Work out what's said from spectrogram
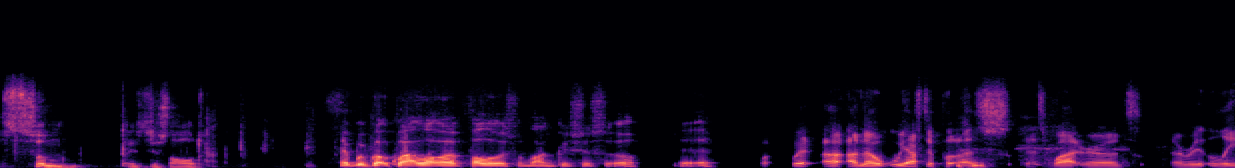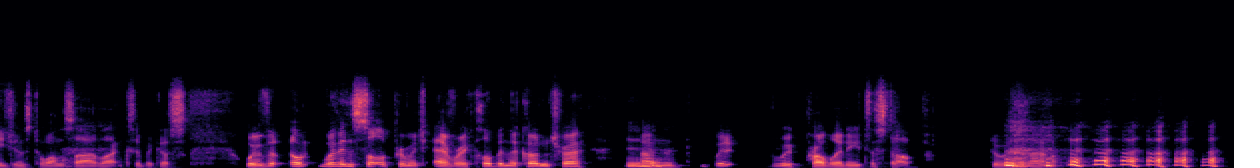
some is just odd. Uh, We've got quite a lot of followers from Lancashire, so yeah. We, I I know we have to put as as White Road uh, allegiance to one side, Lexi, because we've uh, we've insulted pretty much every club in the country, yeah. and we we probably need to stop doing that.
